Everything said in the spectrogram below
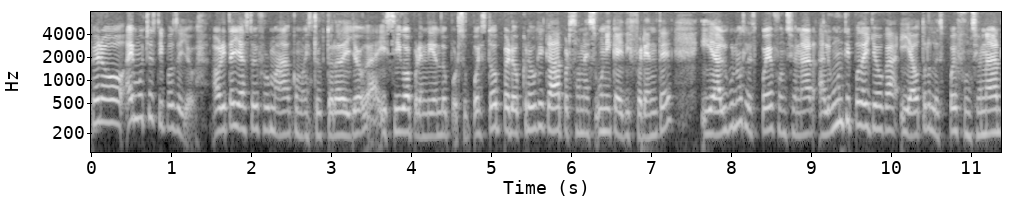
pero hay muchos tipos de yoga. Ahorita ya estoy formada como instructora de yoga y sigo aprendiendo, por supuesto, pero creo que cada persona es única y diferente y a algunos les puede funcionar algún tipo de yoga y a otros les puede funcionar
